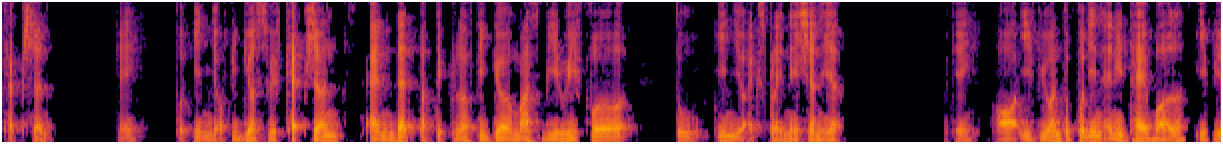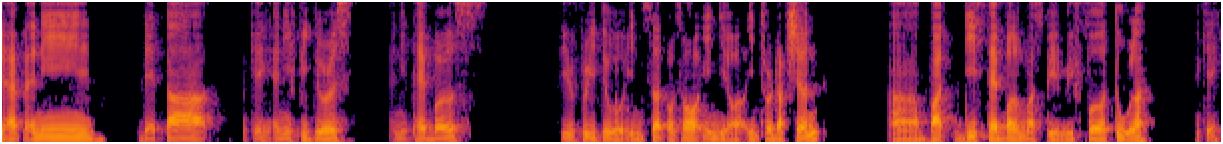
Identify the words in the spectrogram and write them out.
caption. Okay, put in your figures with caption, and that particular figure must be referred to in your explanation here. Okay, or if you want to put in any table, if you have any data, okay, any figures, any tables, feel free to insert also in your introduction uh, but this table must be referred to lah. Okay,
